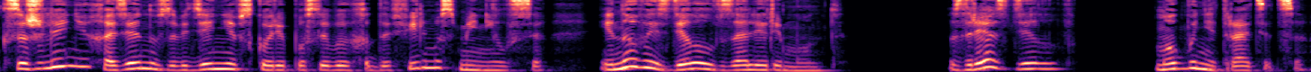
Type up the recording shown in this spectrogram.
К сожалению, хозяину заведения вскоре после выхода фильма сменился, и новый сделал в зале ремонт. Зря сделал, мог бы не тратиться.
